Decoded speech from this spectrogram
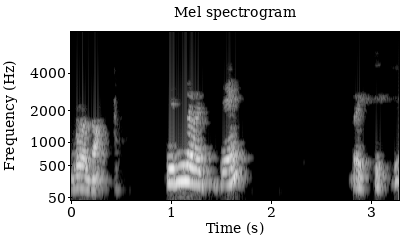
இவ்வளவுதான். சின்ன வச்சுட்டேன். வச்சுட்டு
